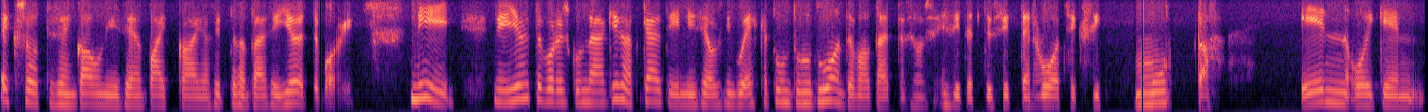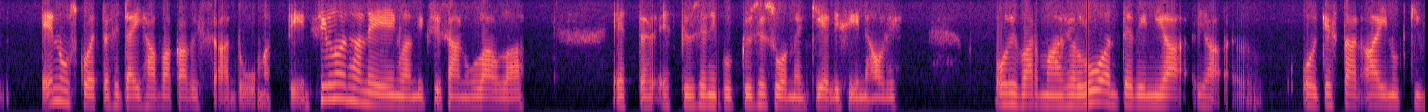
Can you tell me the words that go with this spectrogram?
eksoottiseen kauniiseen paikkaan ja sitten mä pääsin Göteborgiin. Niin, niin Göteborgissa kun nämä kisat käytiin, niin se olisi niin kuin ehkä tuntunut luontevalta, että se olisi esitetty sitten ruotsiksi, mutta en oikein, en usko, että sitä ihan vakavissaan tuumattiin. Silloinhan ei englanniksi saanut laulaa Että, että kyllä, se, niin kuin, kyllä se suomen kieli siinä oli, oli varmaan se luontevin ja, ja oikeastaan ainutkin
